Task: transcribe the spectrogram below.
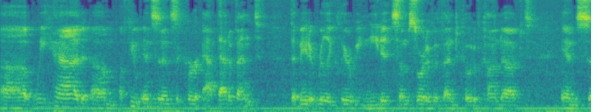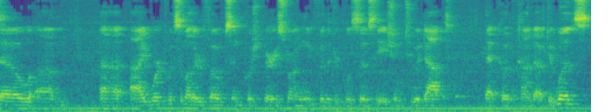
Uh, we had um, a few incidents occur at that event that made it really clear we needed some sort of event code of conduct. And so um, uh, I worked with some other folks and pushed very strongly for the Drupal Association to adopt that code of conduct. It was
